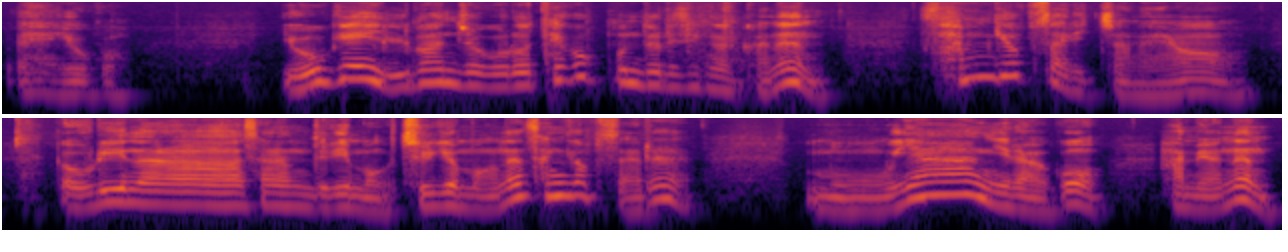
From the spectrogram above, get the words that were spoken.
네, 요거 요게 일반적으로 태국 분들이 생각하는 삼겹살 있잖아요. 그러니까 우리나라 사람들이 먹, 즐겨 먹는 삼겹살을 모양이라고 하면은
